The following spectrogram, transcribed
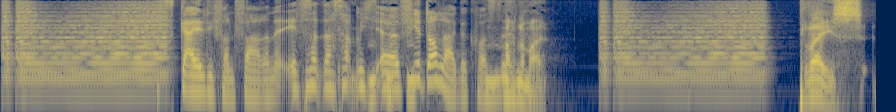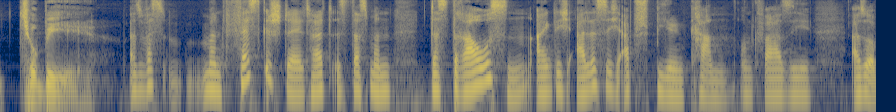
Das ist geil, die Fanfare. Das hat mich äh, vier Dollar gekostet. Mach nochmal. Place to be. also was man festgestellt hat, ist, dass man das draußen eigentlich alles sich abspielen kann und quasi, also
